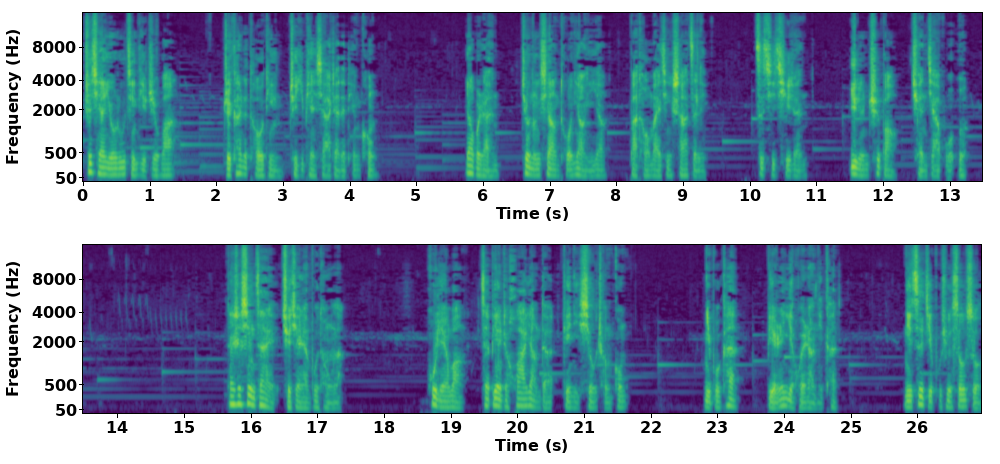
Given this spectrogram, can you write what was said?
之前犹如井底之蛙，只看着头顶这一片狭窄的天空；要不然就能像鸵鸟一样把头埋进沙子里，自欺欺人，一人吃饱全家不饿。但是现在却截然不同了，互联网。在变着花样的给你秀成功，你不看，别人也会让你看；你自己不去搜索，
